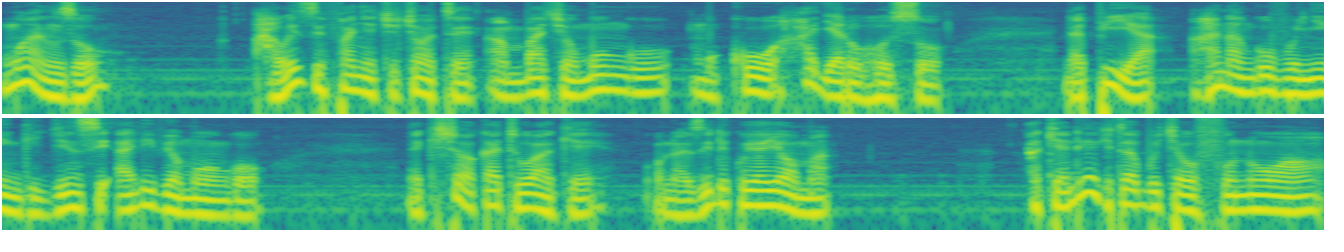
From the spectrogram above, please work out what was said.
Mwanzo hawezi fanya chochote ambacho mungu mkuu hajaruhusu na pia hana nguvu nyingi jinsi alivyo mungu. Na kisha wakati wake unazidi kuyoyoma akiandika kitabu cha ufunuo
